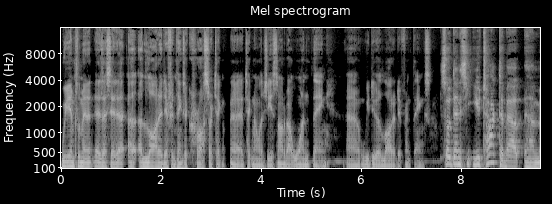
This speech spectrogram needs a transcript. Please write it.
we implement, as I said, a, a lot of different things across our tech, uh, technology. It's not about one thing uh, we do a lot of different things. So, Dennis, you talked about um,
